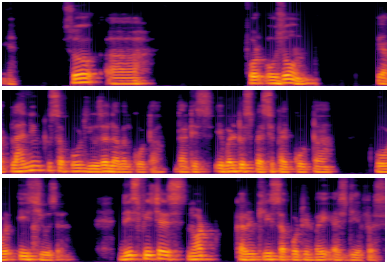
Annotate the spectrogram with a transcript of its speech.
Yeah. So uh, for ozone, we are planning to support user level quota that is able to specify quota for each user. This feature is not currently supported by HDFS.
